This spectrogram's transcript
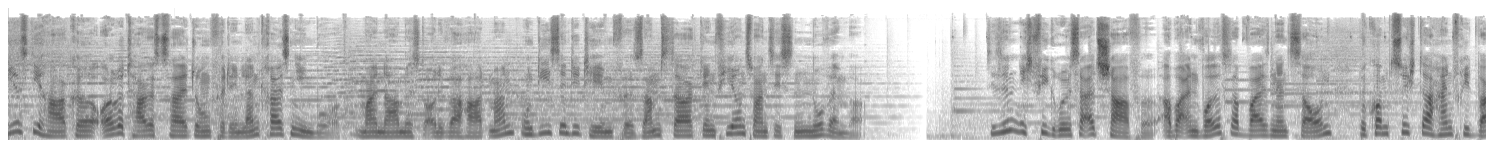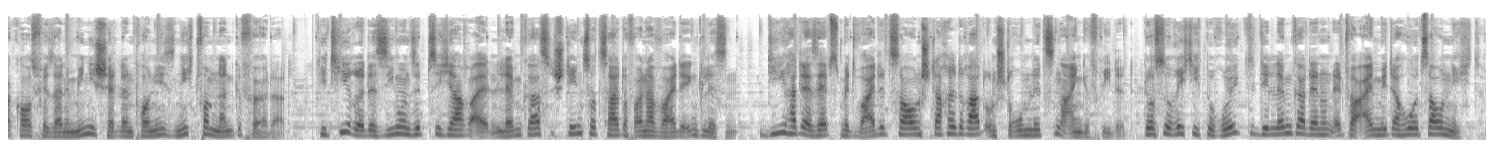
Hier ist die Hake, eure Tageszeitung für den Landkreis Nienburg. Mein Name ist Oliver Hartmann und dies sind die Themen für Samstag, den 24. November. Sie sind nicht viel größer als Schafe, aber einen wolfsabweisenden Zaun bekommt Züchter Heinfried Backhaus für seine Mini-Shetland-Ponys nicht vom Land gefördert. Die Tiere des 77 Jahre alten Lemkers stehen zurzeit auf einer Weide in Glissen. Die hat er selbst mit Weidezaun, Stacheldraht und Stromlitzen eingefriedet. Doch so richtig beruhigt den Lemker der nun etwa 1 Meter hohe Zaun nicht.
